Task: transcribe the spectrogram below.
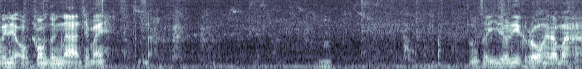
ไม่ได้ออกกล้องตั้งนานใช่ไหมคุณอะอืมสงสัยที่เราเรียกร้องให้เรามาหา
